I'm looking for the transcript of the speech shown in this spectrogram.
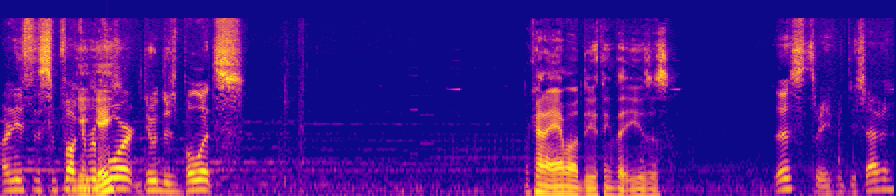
Underneath this fucking Yay, yay. report. Dude, there's bullets. What kind of ammo do you think that uses? This, 357.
